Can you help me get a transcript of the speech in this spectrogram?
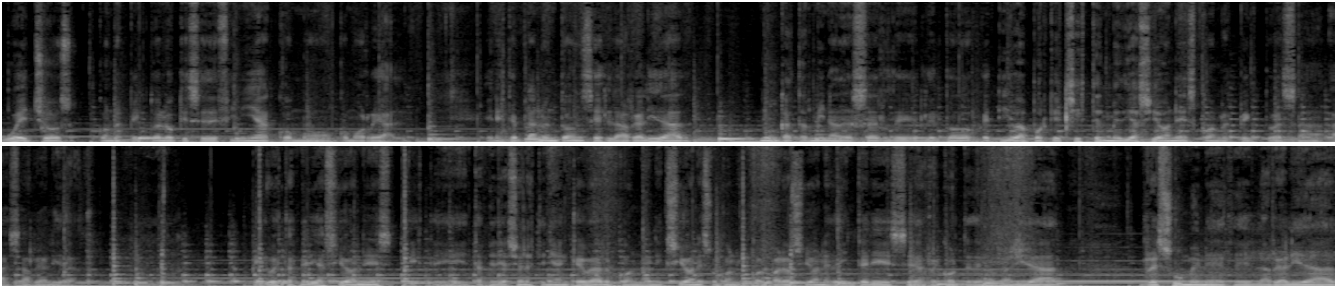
u hechos con respecto a lo que se definía como, como real. En este plano entonces la realidad nunca termina de ser del todo objetiva porque existen mediaciones con respecto a esa, realidad. Pero estas mediaciones, este, estas mediaciones tenían que ver con anexiones o con incorporaciones de intereses, recortes de la realidad, resúmenes de la realidad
